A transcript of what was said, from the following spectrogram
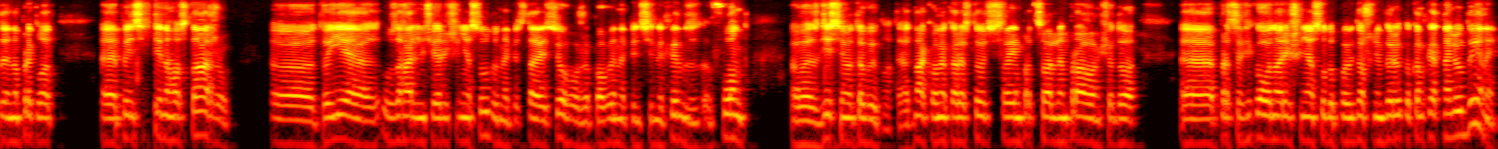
наприклад, е, пенсійного стажу, е, то є узагальнююче рішення суду, на підставі цього вже повинен пенсійний фонд е, здійснювати виплати. Однак вони користуються своїм процесуальним правом щодо е, персоніфікованого рішення суду по відношенню до, до конкретної людини,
